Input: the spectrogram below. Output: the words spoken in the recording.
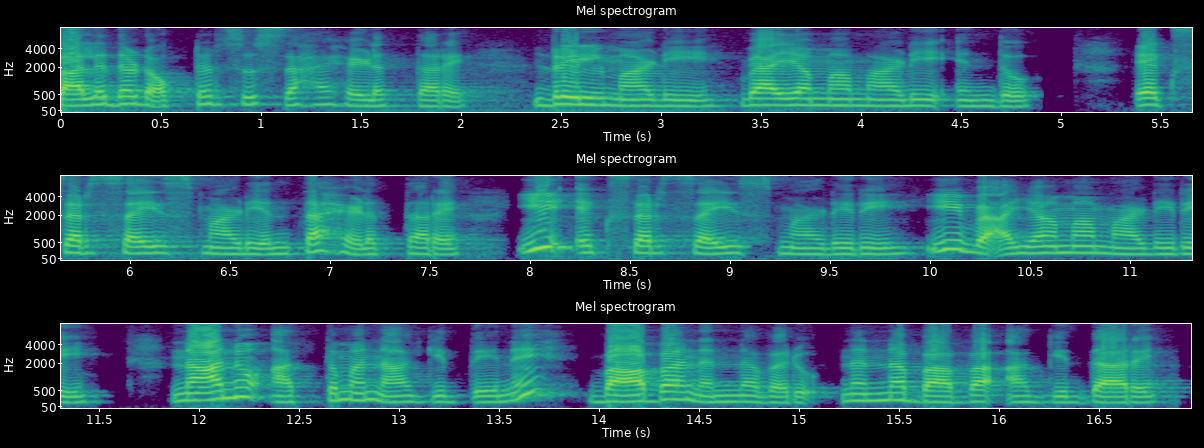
ಕಾಲದ ಡಾಕ್ಟರ್ಸು ಸಹ ಹೇಳುತ್ತಾರೆ, ಡ್ರಿಲ್ ಮಾಡಿ, ವ್ಯಾಯಾಮ ಮಾಡಿ ಎಂದು. ಎಕ್ಸರ್ಸೈಸ್ ಮಾಡಿ ಅಂತ ಹೇಳುತ್ತಾರೆ. ಈ ಎಕ್ಸರ್ಸೈಸ್ ಮಾಡಿರಿ, ಈ ವ್ಯಾಯಾಮ ಮಾಡಿರಿ. ನಾನು ಆತ್ಮನಾಗಿದ್ದೇನೆ ಬಾಬಾ ನನ್ನವರು, ನನ್ನ ಬಾಬಾ ಆಗಿದ್ದಾರೆ.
